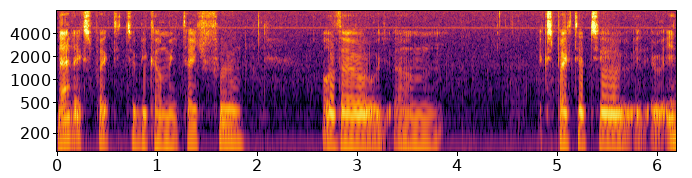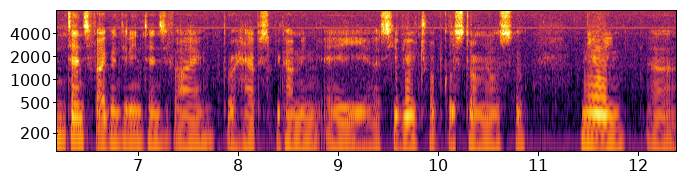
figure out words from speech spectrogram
Not expected to become a typhoon, although um, expected to intensify, continue intensifying, perhaps becoming a uh, severe tropical storm also nearing uh,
